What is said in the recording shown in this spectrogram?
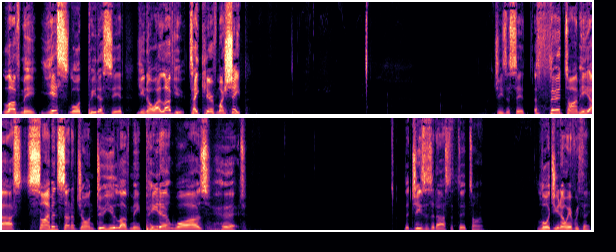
love me? Yes, Lord, Peter said, You know I love you. Take care of my sheep. Jesus said. A third time he asked, Simon, son of John, do you love me? Peter was hurt that Jesus had asked the third time Lord, you know everything.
